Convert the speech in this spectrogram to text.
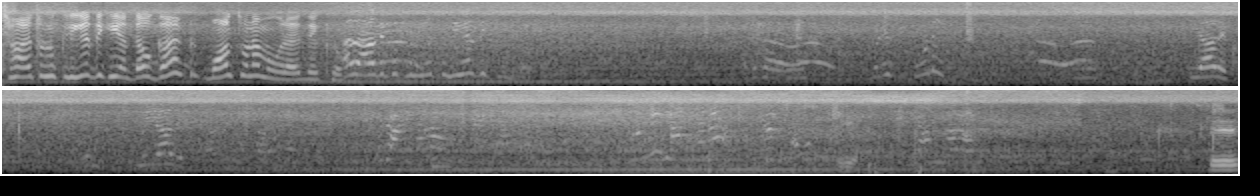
ਸ਼ਾਇਦ ਤੁਹਾਨੂੰ ਕਲੀਅਰ ਦਿਖੀ ਜਾਂਦਾ ਹੋਗਾ ਪਰ ਬਹੁਤ ਸੋਹਣਾ ਮੋਰ ਹੈ ਦੇਖ ਲਓ। ਆ ਦੇਖੋ ਤੁਹਾਨੂੰ ਕਲੀਅਰ ਦਿਖਦਾ ਬੜੇ ਸੋਹਣੇ। ਯਾ ਦੇਖੋ। ਮੈਂ ਯਾ ਦੇਖੋ ਉਰੇ ਆ। ਤੇ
